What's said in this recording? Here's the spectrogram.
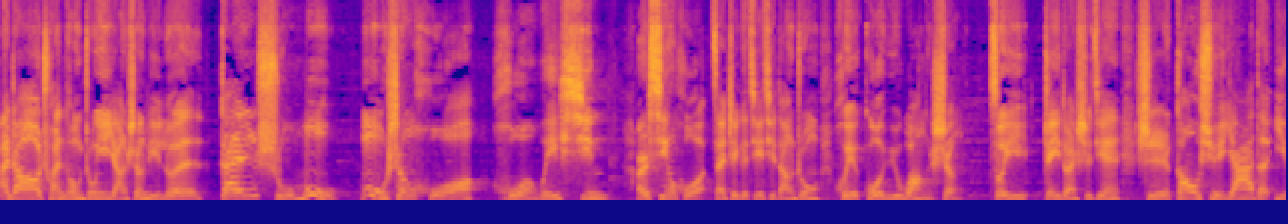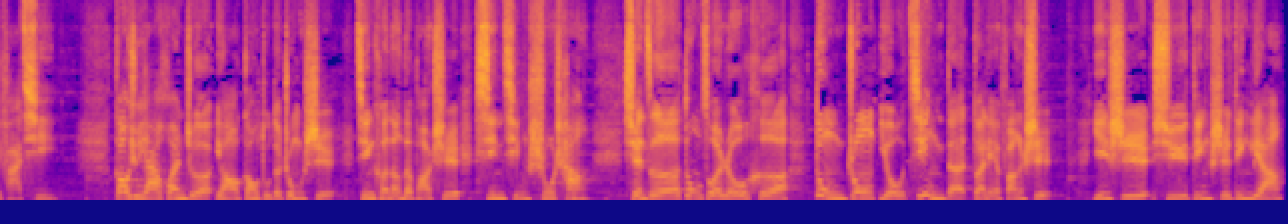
按照传统中医养生理论，肝属木，木生火，火为心，而心火在这个节气当中会过于旺盛，所以这一段时间是高血压的易发期。高血压患者要高度的重视，尽可能的保持心情舒畅，选择动作柔和、动中有静的锻炼方式。饮食需定时定量，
